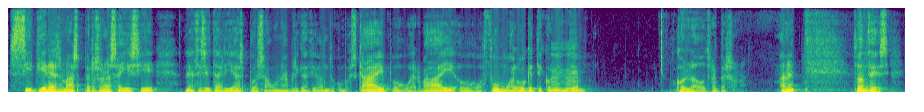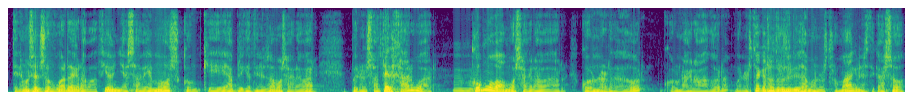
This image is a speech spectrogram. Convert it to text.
si tienes más personas, ahí sí necesitarías pues alguna aplicación como Skype o Whereby o Zoom o algo que te conecte con la otra persona. ¿Vale? Entonces, tenemos el software de grabación, ya sabemos con qué aplicaciones vamos a grabar, pero nos falta el hardware. ¿Cómo vamos a grabar? ¿Con un ordenador? Con una grabadora. Bueno, en este caso nosotros utilizamos nuestro Mac, en este caso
